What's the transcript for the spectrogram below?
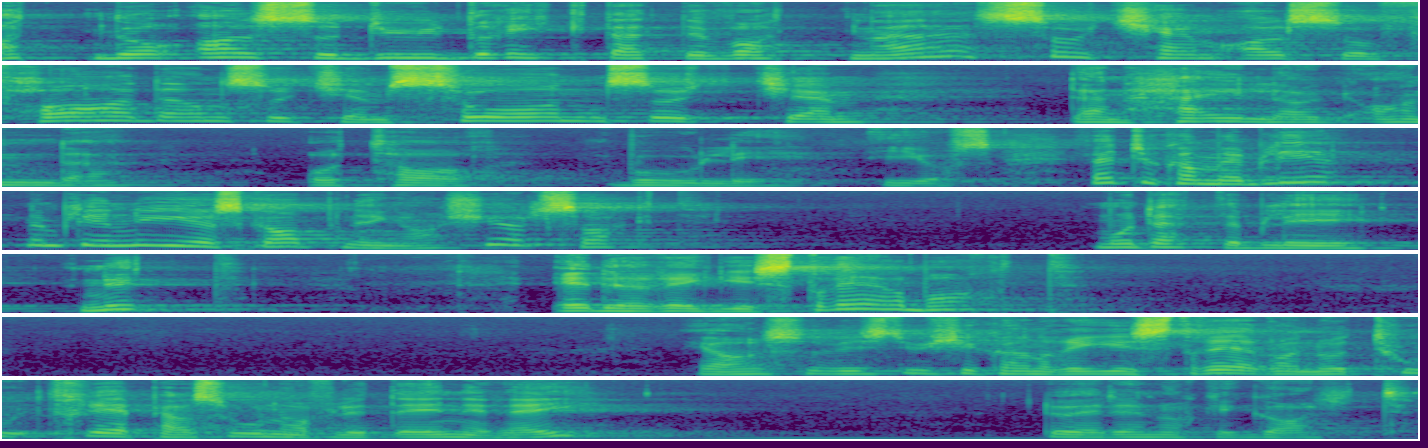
At når altså du drikker dette vannet, så kommer altså Faderen, så kommer Sønnen, så kommer Den hellige ande og tar bolig i oss. Vet du hva vi blir? Vi blir nye skapninger, selvsagt. Må dette bli nytt? Er det registrerbart? Ja, altså Hvis du ikke kan registrere når to, tre personer flytter inn i deg, da er det noe galt.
